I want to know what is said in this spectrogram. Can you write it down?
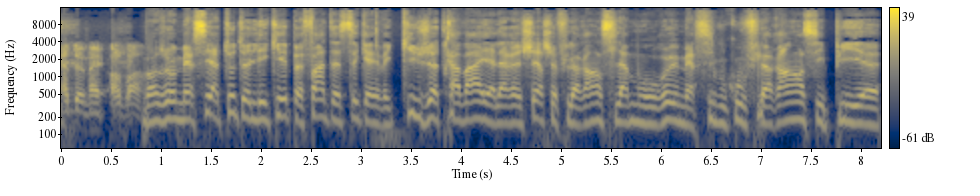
À demain. Au revoir. Bonjour. Merci à toute l'équipe fantastique avec qui je travaille à la recherche. Florence Lamoureux. Merci beaucoup, Florence. Et puis, euh,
